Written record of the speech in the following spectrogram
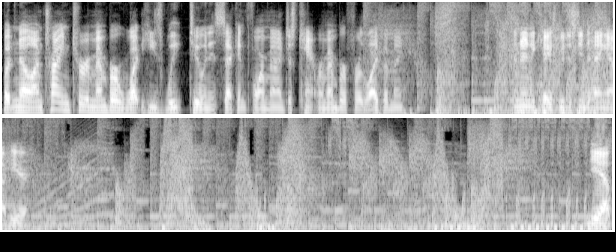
but no, I'm trying to remember what he's weak to in his second form, and I just can't remember for the life of me. In any case, we just need to hang out here. Yep.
